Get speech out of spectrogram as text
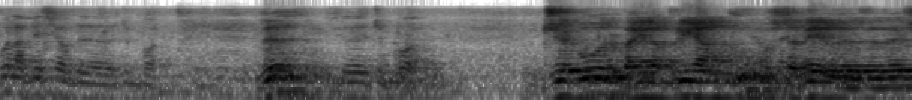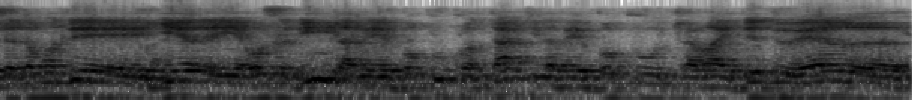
Pour la blessure de, de, de, de, Djebour, ben, il a pris un coup, vous savez, j'ai demandé hier et aujourd'hui, il avait beaucoup de contacts, il avait beaucoup de travail de duel, euh,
